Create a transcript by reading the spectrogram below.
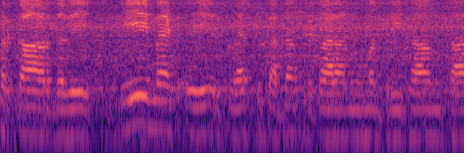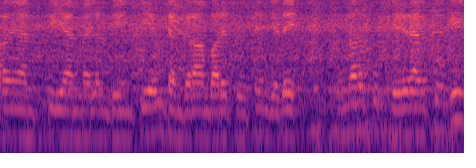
ਸਰਕਾਰ ਦੇਵੇ। ਇਹ ਮੈਂ ਇਹ ਰਿਕੁਐਸਟ ਕਰਦਾ ਸਰਕਾਰਾਂ ਨੂੰ, ਮੰਤਰੀ ਸਾਹਿਬ ਨੂੰ, ਸਾਰੇ ਐਮਪੀ ਐਮਐਲਏ ਨੂੰ ਬੇਨਤੀ ਹੈ ਵੀ ਡੰਗਰਾਂ ਬਾਰੇ ਸੋਚਣ ਜਿਹੜੇ ਉਹਨਾਂ ਨੂੰ ਭੁੱਖੇ ਰਹਿਣ ਕਿਉਂਕਿ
